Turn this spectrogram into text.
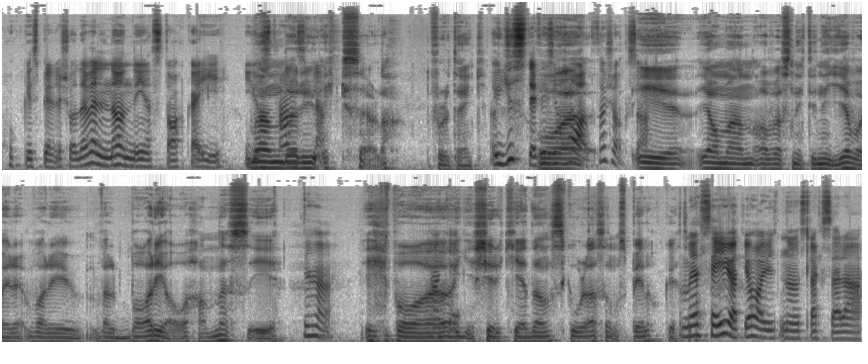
hockeyspelare så. Det är väl någon enstaka i just Men då är hans det ju. XR då, får du tänka. Och just det, det finns ju Och, Hagfors också. I, ja men av oss 99 var, det, var det ju väl bara jag och Hannes i, Jaha. i, på okay. Kyrkhedens skola som spelade hockey. Men jag säger ju att jag har ju någon slags såhär,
